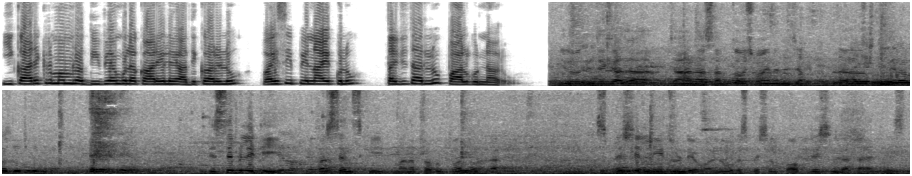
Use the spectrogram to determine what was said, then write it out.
ఈ కార్యక్రమంలో దివ్యాంగుల కార్యాలయ అధికారులు వైసీపీ నాయకులు తదితరులు పాల్గొన్నారు. ఈరోజు నిజంగా చాలా సంతోషమైన నిజం. డిసెబిలిటీ పర్సన్స్కి మన ప్రభుత్వం ద్వారా స్పెషల్ నీడ్స్ ఉండేవాళ్ళు ఒక స్పెషల్ కోఆపరేషన్గా తయారు చేసి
